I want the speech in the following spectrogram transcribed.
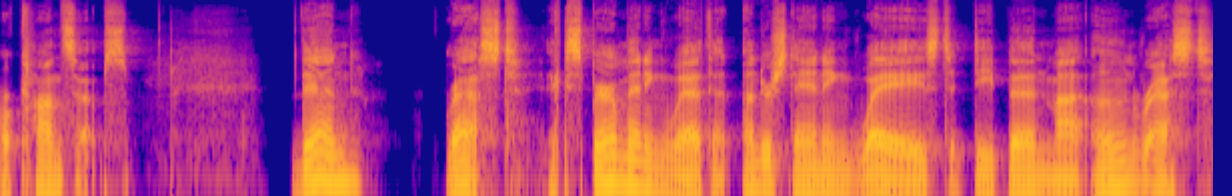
or concepts. Then rest, experimenting with and understanding ways to deepen my own rest,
